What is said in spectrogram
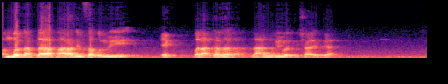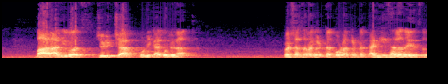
अंबरनाथला बारा दिवसापूर्वी एक बलात्कार झाला लहान मुलीवरती शाळेतल्या बारा दिवस चिडीच्या कोणी काय बोलेनात प्रशासनाकडनं कोणाकडनं काहीही झालं नाही याचं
